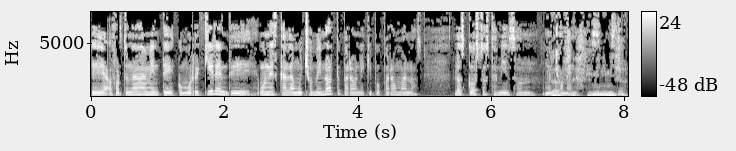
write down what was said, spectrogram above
eh, afortunadamente, como requieren de una escala mucho menor que para un equipo para humanos, los costos también son mucho Claro, menores. se minimizan. ¿sí?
